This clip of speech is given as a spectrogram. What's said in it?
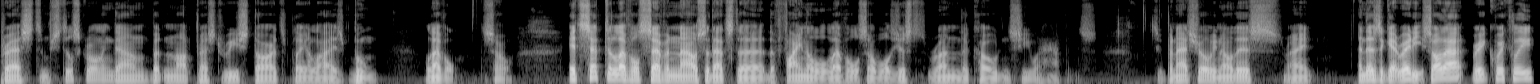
pressed, I'm still scrolling down, but not pressed, restart, player lies, boom, level. So it's set to level 7 now, so that's the, the final level. So we'll just run the code and see what happens. Supernatural, we know this, right? And there's the get ready. Saw that very quickly.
